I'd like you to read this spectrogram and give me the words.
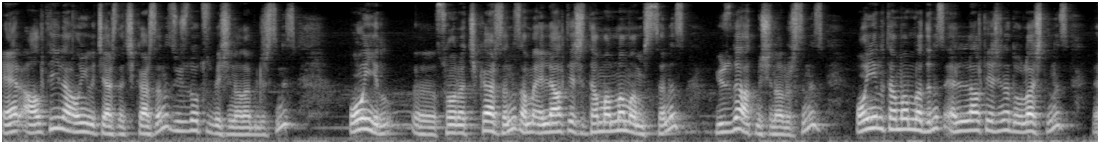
Eğer 6 ila 10 yıl içerisinde çıkarsanız %35'ini alabilirsiniz. 10 yıl e, sonra çıkarsanız ama 56 yaşı tamamlamamışsanız %60'ını alırsınız. 10 yılı tamamladınız, 56 yaşına da ulaştınız. E,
